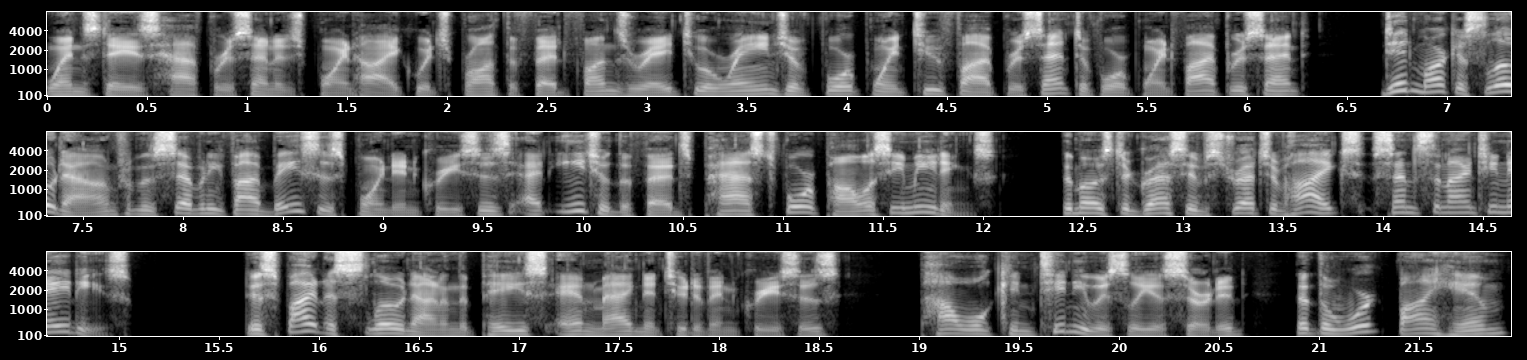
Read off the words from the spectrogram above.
Wednesday's half percentage point hike, which brought the Fed funds rate to a range of 4.25% to 4.5%, did mark a slowdown from the 75 basis point increases at each of the Fed's past four policy meetings, the most aggressive stretch of hikes since the 1980s. Despite a slowdown in the pace and magnitude of increases, Powell continuously asserted that the work by him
